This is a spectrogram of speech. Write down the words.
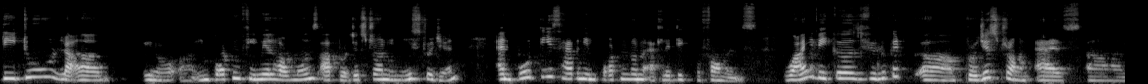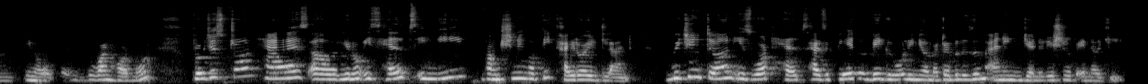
the two uh, you know uh, important female hormones are progesterone and estrogen, and both these have an important on athletic performance. Why? Because if you look at uh, progesterone as um, you know one hormone, progesterone has uh, you know it helps in the functioning of the thyroid gland, which in turn is what helps has plays a big role in your metabolism and in generation of energy.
